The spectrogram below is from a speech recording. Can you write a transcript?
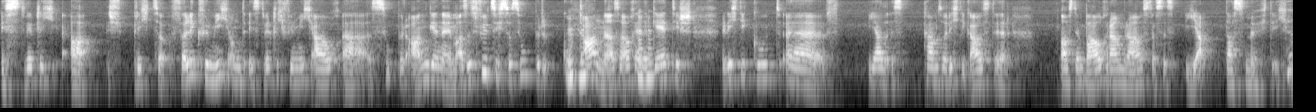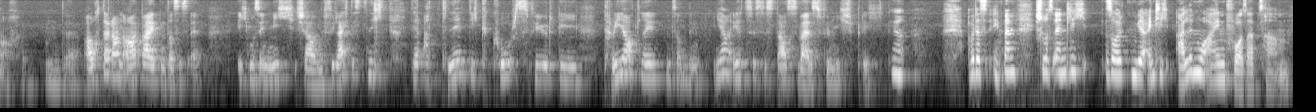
ist wirklich, äh, spricht so völlig für mich und ist wirklich für mich auch äh, super angenehm. Also es fühlt sich so super gut mhm. an, also auch mhm. energetisch mhm. richtig gut, äh, ja, es kam so richtig aus, der, aus dem Bauchraum raus, dass es, ja, das möchte ich ja. machen. Und äh, auch daran arbeiten, dass es, äh, ich muss in mich schauen. Vielleicht ist es nicht der Athletikkurs für die Triathleten, sondern ja, jetzt ist es das, weil es für mich spricht. Ja. Aber das, ich meine, schlussendlich sollten wir eigentlich alle nur einen Vorsatz haben.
